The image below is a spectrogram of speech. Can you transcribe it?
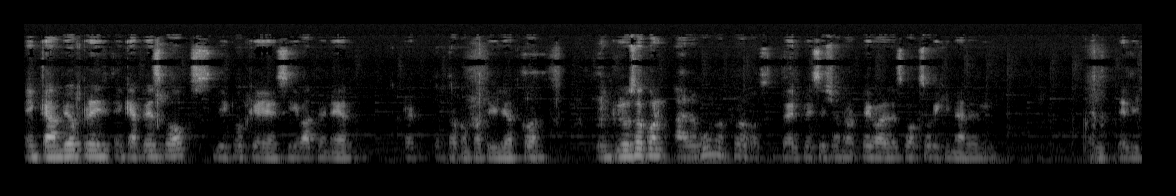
En cambio, en cambio Xbox dijo que sí va a tener compatibilidad con, incluso con algunos juegos del PlayStation o del Xbox original, el, el, el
